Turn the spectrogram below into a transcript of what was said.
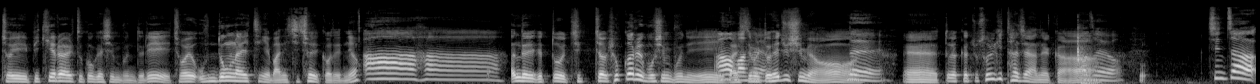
저희 비키라를 듣고 계신 분들이 저의 운동 라이팅에 많이 지쳐 있거든요. 아하. 근데 이게 또 직접 효과를 보신 분이 아, 말씀을 맞아요. 또 해주시면 네. 예, 또 약간 좀 솔깃하지 않을까. 맞아요. 진짜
